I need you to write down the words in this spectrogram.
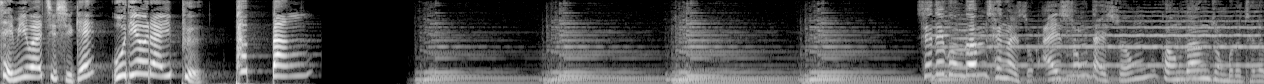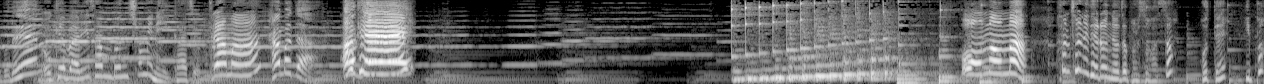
재미와 지식의 오디오 라이프 팟빵! 세대 공감 생활 속 알쏭달쏭 건강 정보를 찾아보는 오케바리 3분 초미니 가족 드라마. 하마다. 오케이 현천이 데려온 여자 벌써 갔어? 어때? 이뻐?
